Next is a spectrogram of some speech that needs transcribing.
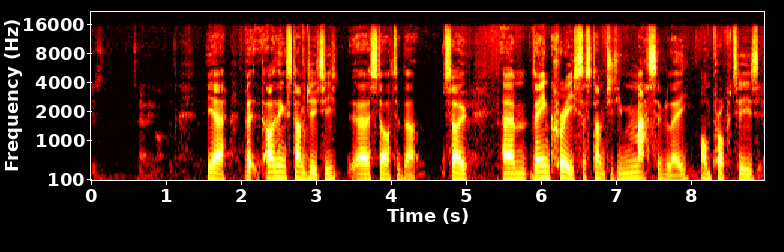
It's just turning off, isn't it? Yeah, but I think stamp duty uh, started that. So um, they increased the stamp duty massively on properties Yeah.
